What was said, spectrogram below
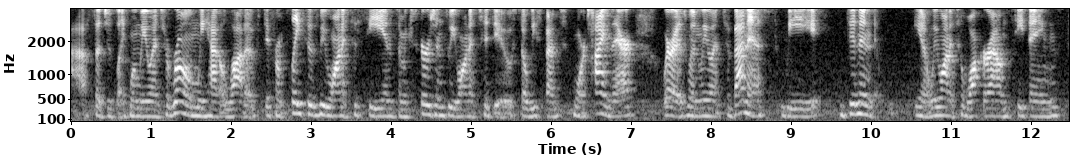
uh, such as like when we went to Rome, we had a lot of different places we wanted to see and some excursions we wanted to do. So we spent more time there. Whereas when we went to Venice, we didn't, you know, we wanted to walk around, see things,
